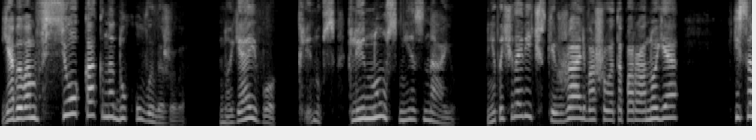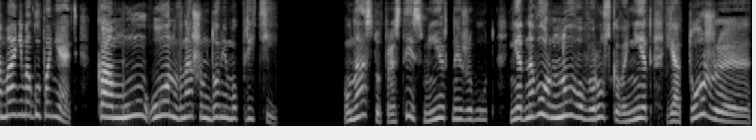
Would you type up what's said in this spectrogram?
Я бы вам все как на духу выложила. Но я его, клянусь, клянусь, не знаю. Мне по-человечески жаль вашего топора, но я и сама не могу понять, кому он в нашем доме мог прийти. У нас тут простые смертные живут. Ни одного нового русского нет. Я тоже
